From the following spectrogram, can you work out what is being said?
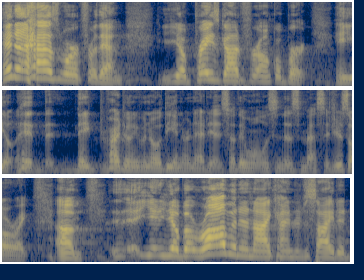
and it has worked for them. You know, praise God for Uncle Bert. He, they probably don't even know what the internet is, so they won't listen to this message. It's all right. Um, you, you know, but Robin and I kind of decided,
